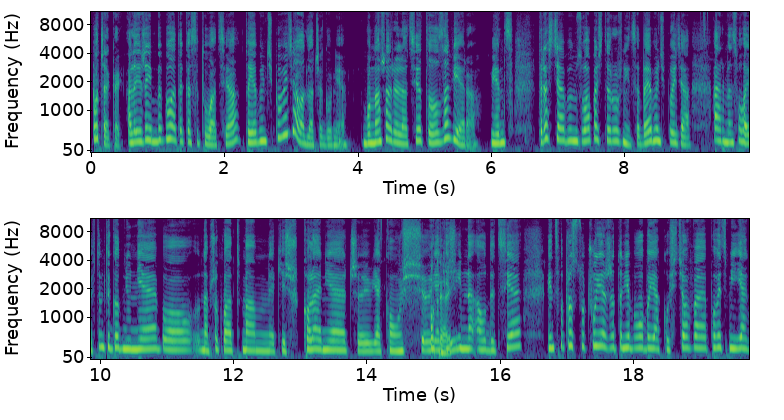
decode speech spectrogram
Poczekaj, ale jeżeli by była taka sytuacja, to ja bym ci powiedziała, dlaczego nie. Bo nasza relacja to zawiera. Więc teraz chciałabym złapać te różnice, bo ja bym ci powiedziała, Armen, słuchaj, w tym tygodniu nie, bo na przykład mam jakieś szkolenie, czy jakąś, Okej. jakieś inne audycje, więc po prostu czuję, że to nie byłoby jakościowe. Powiedz mi, jak,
